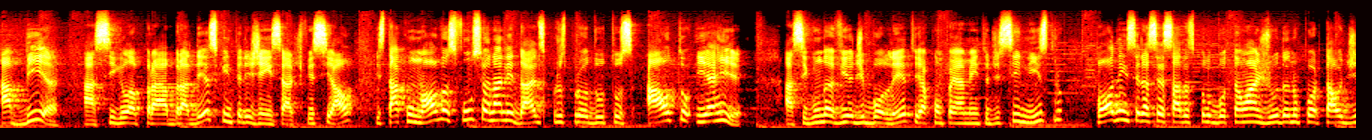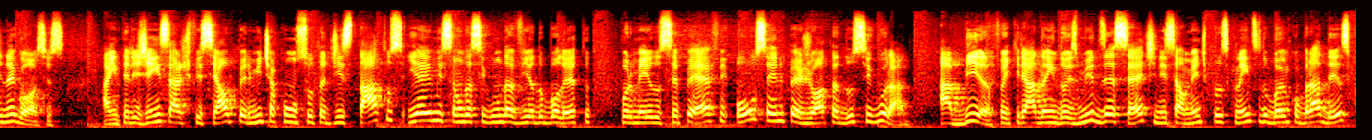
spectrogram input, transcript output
A BIA, a sigla para Bradesco Inteligência Artificial, está com novas funcionalidades para os produtos Auto e RE. A segunda via de boleto e acompanhamento de sinistro podem ser acessadas pelo botão Ajuda no portal de negócios. A inteligência artificial permite a consulta de status e a emissão da segunda via do boleto por meio do CPF ou CNPJ do segurado. A BIA foi criada em 2017, inicialmente para os clientes do Banco Bradesco,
